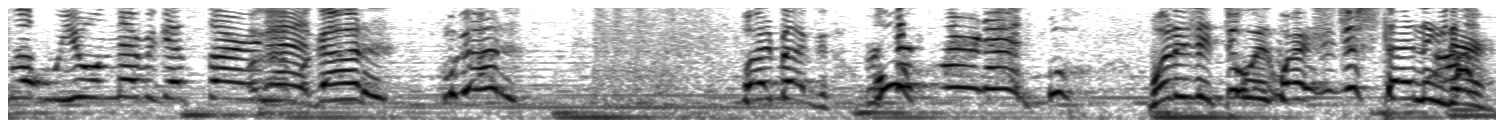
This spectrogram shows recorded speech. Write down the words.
no, you will never get Oh my god! Oh my god! Fight back! Protect Oh! Siren Head. Oh! What is it doing? Why is it just standing there?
